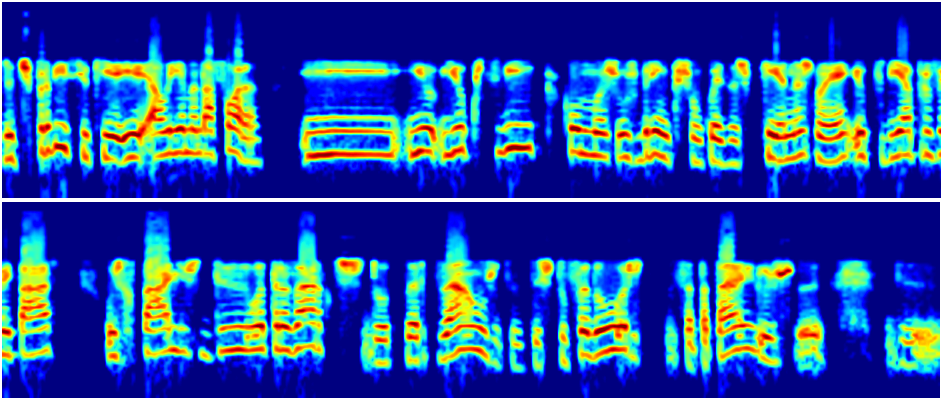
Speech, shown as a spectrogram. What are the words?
de desperdício que ela ia mandar fora. E, e eu, eu, percebi que como os, os brincos são coisas pequenas, não é? Eu podia aproveitar os retalhos de outras artes, de outros artesãos, de, de estufadores, de sapateiros, de, de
